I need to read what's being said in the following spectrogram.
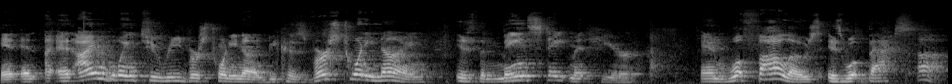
And, and, and I'm going to read verse 29 because verse 29 is the main statement here, and what follows is what backs up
